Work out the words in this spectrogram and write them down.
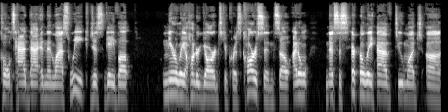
Colts had that, and then last week just gave up nearly 100 yards to Chris Carson. So I don't necessarily have too much uh,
